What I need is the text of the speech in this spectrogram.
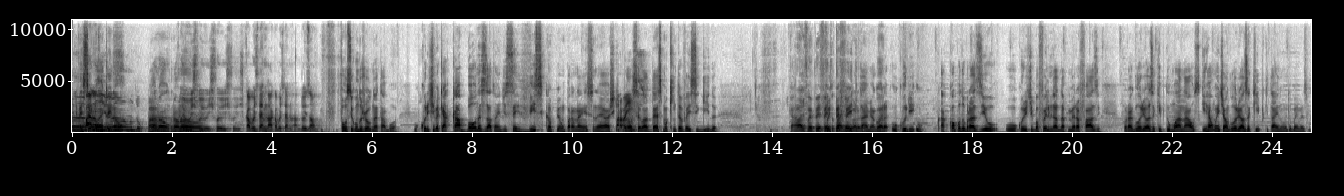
Ele venceu Campeão ontem, não? do Não, Pará. não, não, Foi não. hoje, foi hoje, foi hoje, foi hoje. Acabou de terminar, acabou de terminar. 2x1. Foi o segundo jogo, né? Tá, boa. O Curitiba que acabou nesse exato momento de ser vice-campeão paranaense, né? Acho que pela, Parabéns. sei lá, 15 vez seguida. Caralho, foi perfeito Foi o time perfeito agora. agora. O Curi... o- A Copa do Brasil, o Curitiba foi eliminado na primeira fase por a gloriosa equipe do Manaus, que realmente é uma gloriosa equipe, que tá indo muito bem mesmo.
